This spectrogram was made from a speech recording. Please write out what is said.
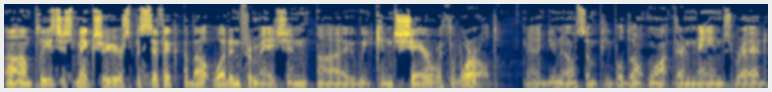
um, please just make sure you're specific about what information uh, we can share with the world. Uh, you know, some people don't want their names read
